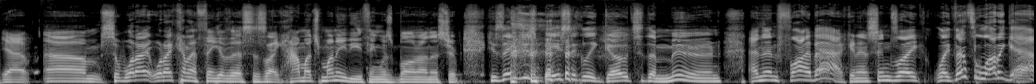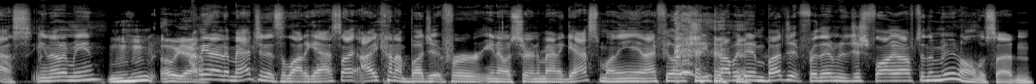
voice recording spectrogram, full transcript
Yeah. Um, so what I what I kind of think of this is like, how much money do you think was blown on this trip? Because they just basically go to the moon and then fly back, and it seems like like that's a lot of gas. You know what I mean? Mm-hmm. Oh yeah. I mean, I'd imagine it's a lot of gas. I I kind of budget for you know a certain amount of gas money, and I feel like she probably didn't budget for them to just fly off to the moon all of a sudden.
